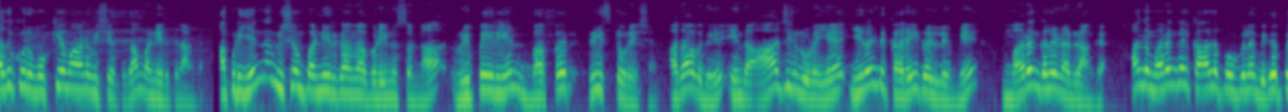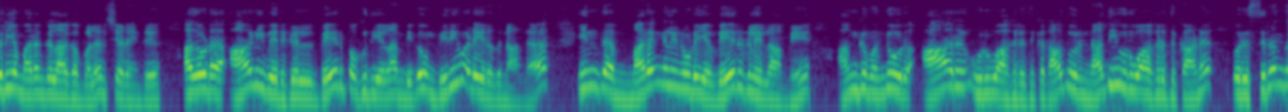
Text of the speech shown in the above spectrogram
அதுக்கு ஒரு முக்கியமான விஷயத்தை தான் பண்ணியிருக்கிறாங்க. அப்படி என்ன விஷயம் பண்ணியிருக்காங்க அப்படின்னு சொன்னால் ரிப்பேரியன் பஃபர் ரீஸ்டோரேஷன் அதாவது இந்த ஆற்றினுடைய இரண்டு கரைகள்லையுமே மரங்களை நடுறாங்க. அந்த மரங்கள் காலப்போக்கில் மிகப்பெரிய மரங்களாக வளர்ச்சி அடைந்து அதோட ஆணி வேர்கள் வேர் பகுதியெல்லாம் மிகவும் விரிவடைகிறதுனால இந்த மரங்களினுடைய வேர்கள் எல்லாமே அங்கு வந்து ஒரு ஆறு உருவாகிறதுக்கு அதாவது ஒரு நதி உருவாகிறதுக்கான ஒரு சிறந்த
